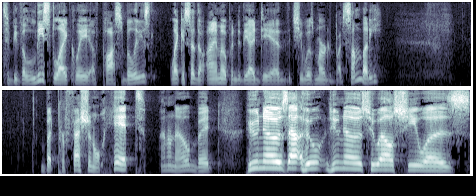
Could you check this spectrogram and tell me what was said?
to be the least likely of possibilities. Like I said, though, I'm open to the idea that she was murdered by somebody. But professional hit, I don't know, but who knows uh, who who knows who else she was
